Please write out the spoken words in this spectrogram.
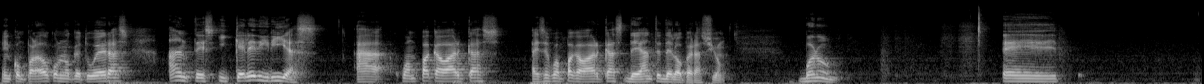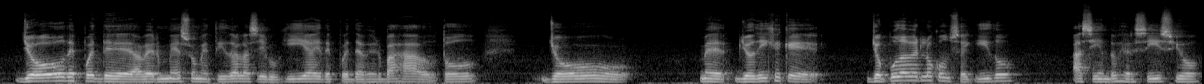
en comparado con lo que tú eras antes? ¿Y qué le dirías a Juan Pacabarcas, a ese Juan Pacabarcas de antes de la operación? Bueno, eh, yo después de haberme sometido a la cirugía y después de haber bajado todo, yo, me, yo dije que yo pude haberlo conseguido haciendo ejercicio,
